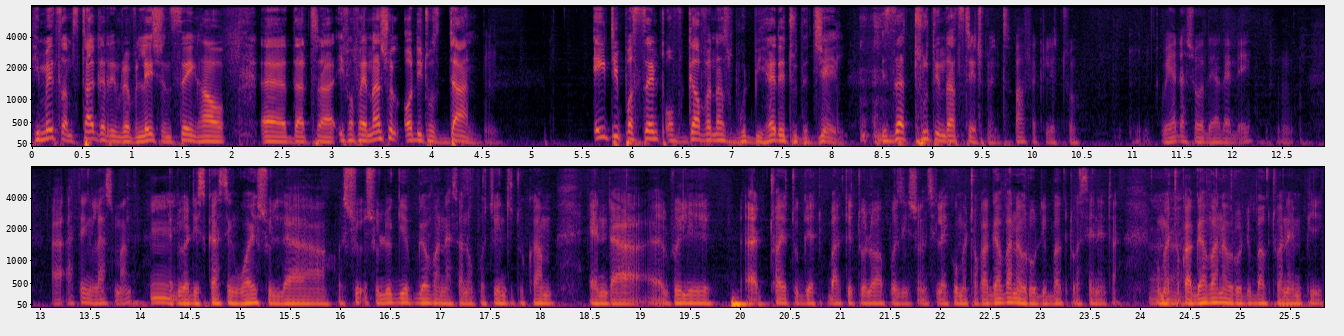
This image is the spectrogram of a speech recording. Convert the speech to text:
He made some staggering revelations saying how uh, that uh, if a financial audit was done 80% of governors would be headed to the jail. Is that truth in that statement? Perfectly true. We had a show the other day uh, I think last month, mm. and we were discussing why should, uh, should should we give governors an opportunity to come and uh, really uh, try to get back into lower positions. Like umetoka governor urudi back to a senator, uh. umetoka governor urudi back to an MP.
